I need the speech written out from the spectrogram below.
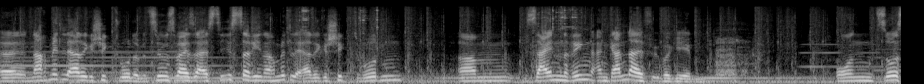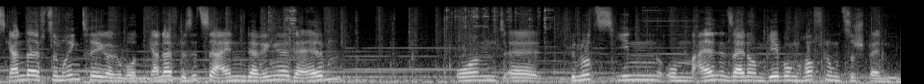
äh, nach Mittelerde geschickt wurde, beziehungsweise als die Istari nach Mittelerde geschickt wurden, ähm, seinen Ring an Gandalf übergeben. Und so ist Gandalf zum Ringträger geworden. Gandalf besitzt ja einen der Ringe der Elben. Und äh, benutzt ihn, um allen in seiner Umgebung Hoffnung zu spenden.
